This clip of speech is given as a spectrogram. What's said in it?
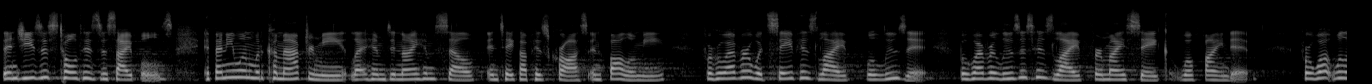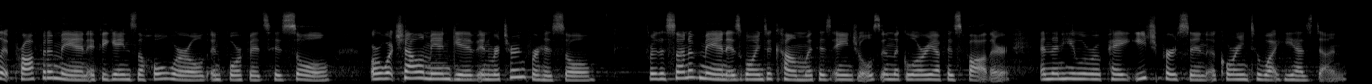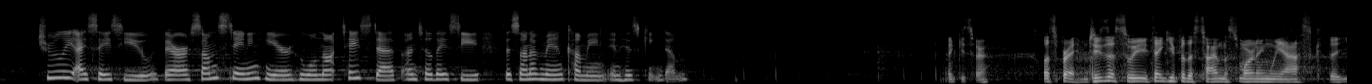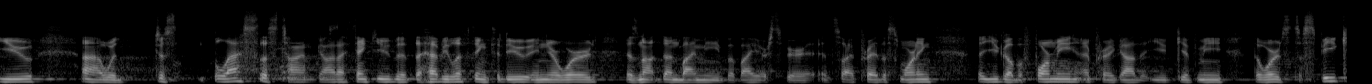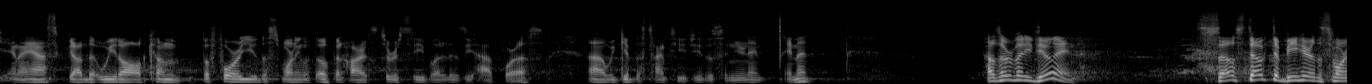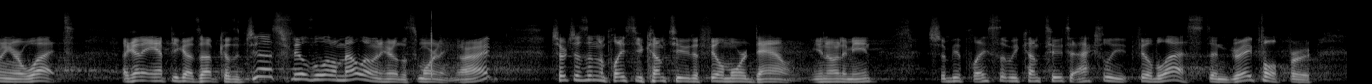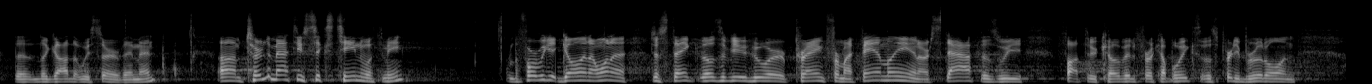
Then Jesus told his disciples, If anyone would come after me, let him deny himself and take up his cross and follow me. For whoever would save his life will lose it, but whoever loses his life for my sake will find it. For what will it profit a man if he gains the whole world and forfeits his soul? Or what shall a man give in return for his soul? For the Son of Man is going to come with his angels in the glory of his Father, and then he will repay each person according to what he has done. Truly I say to you, there are some standing here who will not taste death until they see the Son of Man coming in his kingdom. Thank you, sir. Let's pray. Jesus, we thank you for this time this morning. We ask that you uh, would just bless this time, God. I thank you that the heavy lifting to do in your word is not done by me, but by your spirit. And so I pray this morning that you go before me. I pray, God, that you'd give me the words to speak. And I ask, God, that we'd all come before you this morning with open hearts to receive what it is you have for us. Uh, we give this time to you, Jesus, in your name. Amen. How's everybody doing? So stoked to be here this morning, or what? I got to amp you guys up because it just feels a little mellow in here this morning, all right? Church isn't a place you come to to feel more down, you know what I mean? It should be a place that we come to to actually feel blessed and grateful for the, the God that we serve, amen? Um, turn to Matthew 16 with me. Before we get going, I want to just thank those of you who were praying for my family and our staff as we fought through COVID for a couple weeks. It was pretty brutal, and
